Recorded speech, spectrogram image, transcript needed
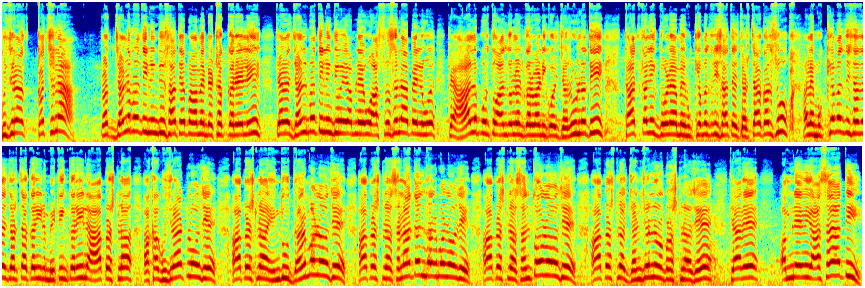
ગુજરાત કચ્છના પ્ર- જનપ્રતિનિધિ સાથે પણ અમે બેઠક કરેલી. ત્યારે જનપ્રતિનિધિઓએ અમને એવું આશ્વાસન આપેલું કે હાલ પૂરતું આંદોલન કરવાની કોઈ જરૂર નથી. તાત્કાલિક ધોરણે અમે મુખ્યમંત્રી સાથે ચર્ચા કરશું અને મુખ્યમંત્રી સાથે ચર્ચા કરીને મિટિંગ કરીને આ પ્રશ્ન આખા ગુજરાતનો છે, આ પ્રશ્ન હિન્દુ ધર્મનો છે, આ પ્રશ્ન સનાતન ધર્મનો છે, આ પ્રશ્ન સંતોનો છે, આ પ્રશ્ન જનજનનો પ્રશ્ન છે. ત્યારે અમને એવી આશા હતી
